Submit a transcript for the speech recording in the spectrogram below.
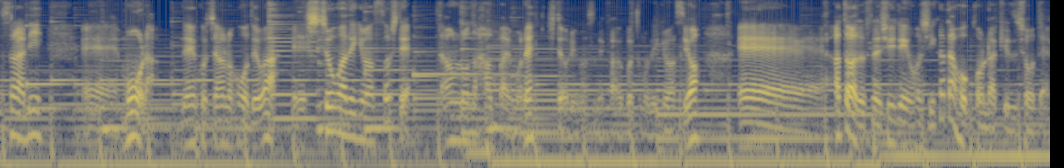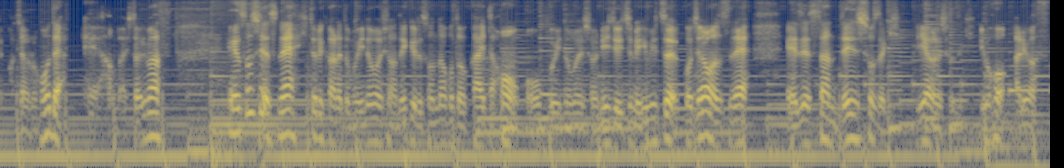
さらに、えー、モーラ、ね、こちらの方では、えー、視聴ができます。そしてダウンロード販売もね、しておりますので、買うこともできますよ。えー、あとはですね、CD が欲しい方は、香港ラッキーズ商店、こちらの方で、えー、販売しております。えー、そしてですね、一人からでもイノベーションができる、そんなことを書いた本、オープンイノベーション21の秘密、こちらもですね、えー、絶賛電子書籍、リアル書籍、両方あります。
